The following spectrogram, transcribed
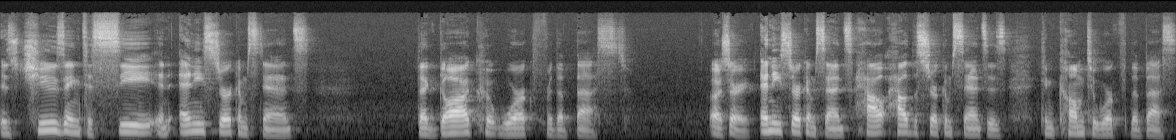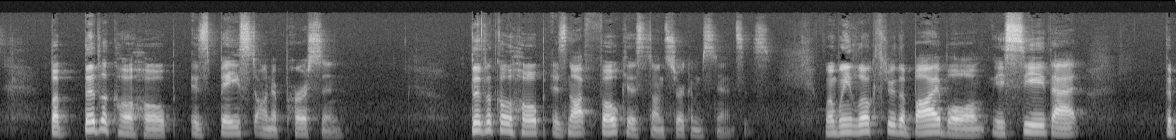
is choosing to see in any circumstance that God could work for the best. Oh, sorry, any circumstance, how, how the circumstances can come to work for the best. But biblical hope is based on a person. Biblical hope is not focused on circumstances. When we look through the Bible, we see that the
